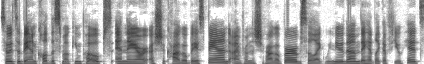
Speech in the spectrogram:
So it's a band called the Smoking Popes, and they are a Chicago-based band. I'm from the Chicago Burbs, so like we knew them. They had like a few hits,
